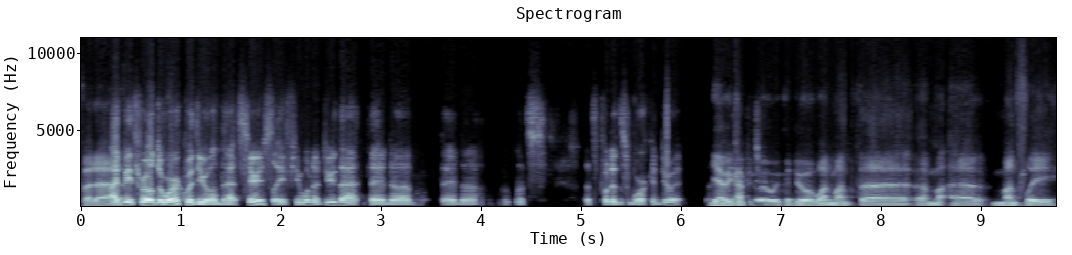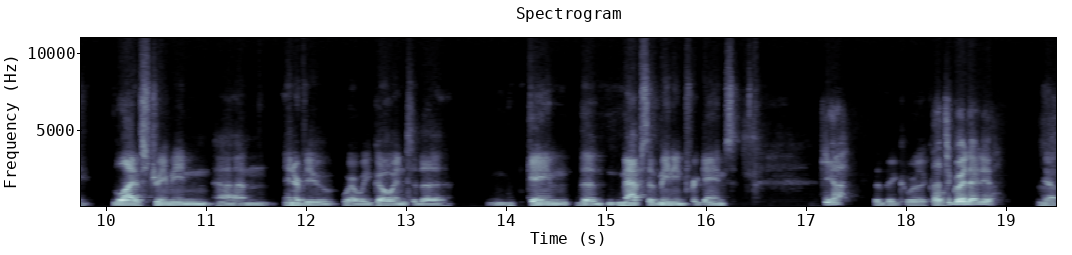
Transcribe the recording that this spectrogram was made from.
But uh, i'd be thrilled to work with you on that. Seriously if you want to do that then uh, then uh, let's let's put in some work and do it. Yeah we could do, we could do a one month uh, a, a monthly live streaming um, interview where we go into the game the maps of meaning for games. Yeah. That'd be really cool. That's a great idea yeah.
